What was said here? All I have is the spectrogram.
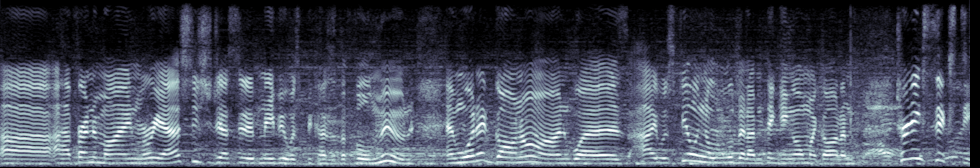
uh, a friend of mine, Maria, she suggested maybe it was because of the full moon. And what had gone on was I was feeling a little bit. I'm thinking, oh my God, I'm turning 60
